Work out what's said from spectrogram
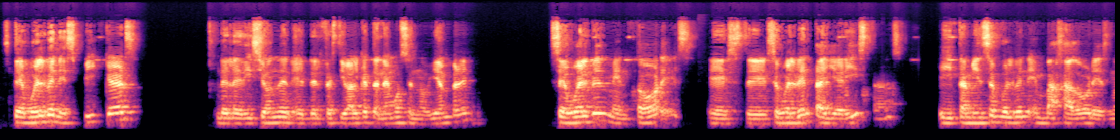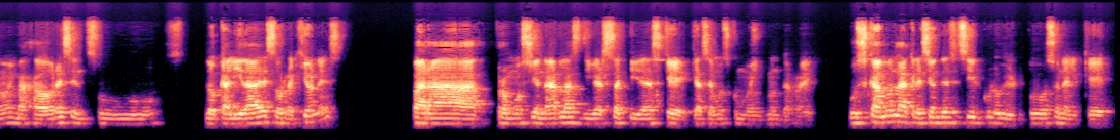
se vuelven speakers de la edición del festival que tenemos en noviembre, se vuelven mentores, este, se vuelven talleristas y también se vuelven embajadores, ¿no? Embajadores en sus localidades o regiones para promocionar las diversas actividades que, que hacemos como en Monterrey. Buscamos la creación de ese círculo virtuoso en el que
